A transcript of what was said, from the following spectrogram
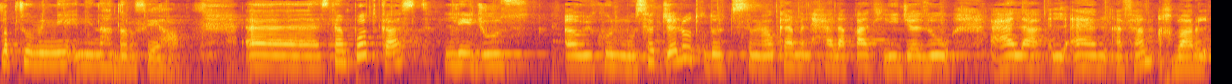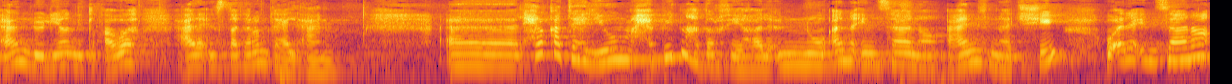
طلبتوا مني إني نهضر فيها. آه c'est un podcast اللي يجوز أو يكون مسجل وتقدروا تسمعوا كامل الحلقات اللي جازوا على الآن FM. أخبار الآن le lien تلقاوه على إنستغرام تاع الآن. آه الحلقة تاع اليوم حبيت نهضر فيها لأنه أنا إنسانة عانيت من هذا الشيء وأنا إنسانة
